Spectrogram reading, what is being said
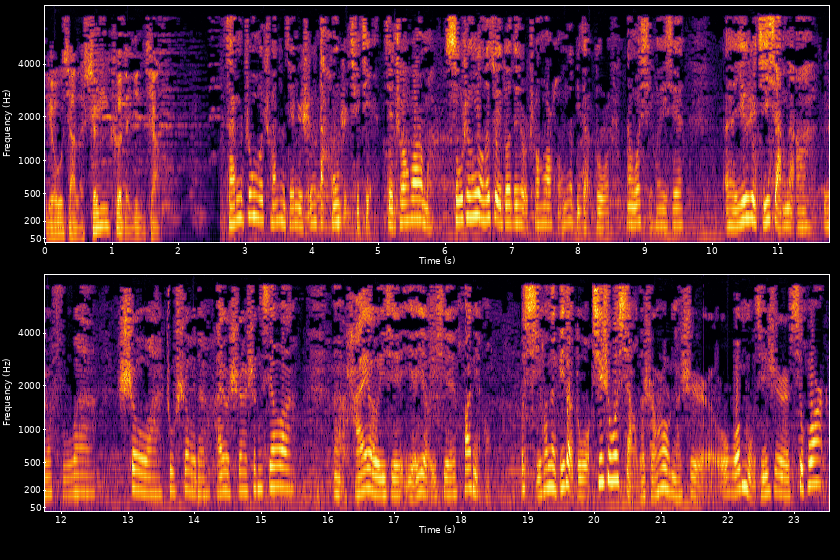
留下了深刻的印象。咱们中国传统剪纸是用大红纸去剪，剪窗花嘛，俗称用的最多的就是窗花红的比较多。那我喜欢一些呃，一个是吉祥的啊，比如说福啊、寿啊、祝寿的，还有十二生肖啊，嗯，还有一些也有一些花鸟，我喜欢的比较多。其实我小的时候呢，是我母亲是绣花儿，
